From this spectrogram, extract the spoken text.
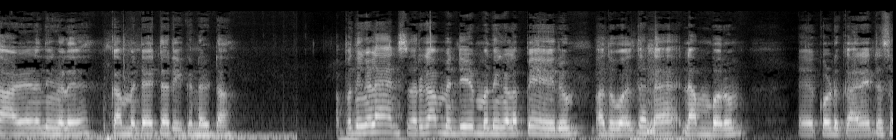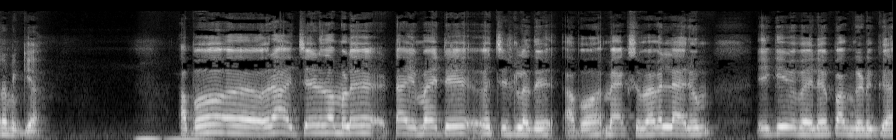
താഴെയാണ് നിങ്ങൾ ആയിട്ട് അറിയിക്കേണ്ടത് കേട്ടോ. അപ്പൊ നിങ്ങൾ ആൻസർ കമന്റ് ചെയ്യുമ്പോൾ നിങ്ങളെ പേരും അതുപോലെ തന്നെ നമ്പറും കൊടുക്കാനായിട്ട് ശ്രമിക്കുക. അപ്പോൾ ഒരാഴ്ചയാണ് നമ്മൾ ടൈമായിട്ട് വെച്ചിട്ടുള്ളത്. അപ്പോൾ മാക്സിമം എല്ലാവരും ഈ ഗീവ് പങ്കെടുക്കുക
